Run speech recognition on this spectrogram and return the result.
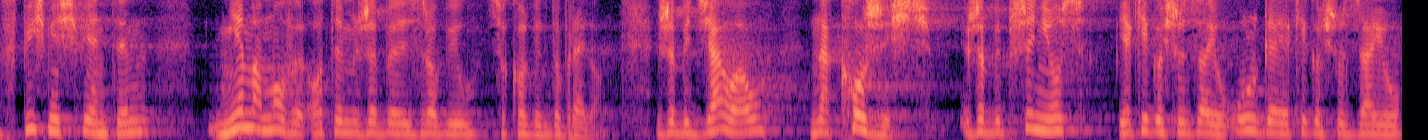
w Piśmie Świętym nie ma mowy o tym, żeby zrobił cokolwiek dobrego, żeby działał na korzyść, żeby przyniósł jakiegoś rodzaju ulgę, jakiegoś rodzaju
